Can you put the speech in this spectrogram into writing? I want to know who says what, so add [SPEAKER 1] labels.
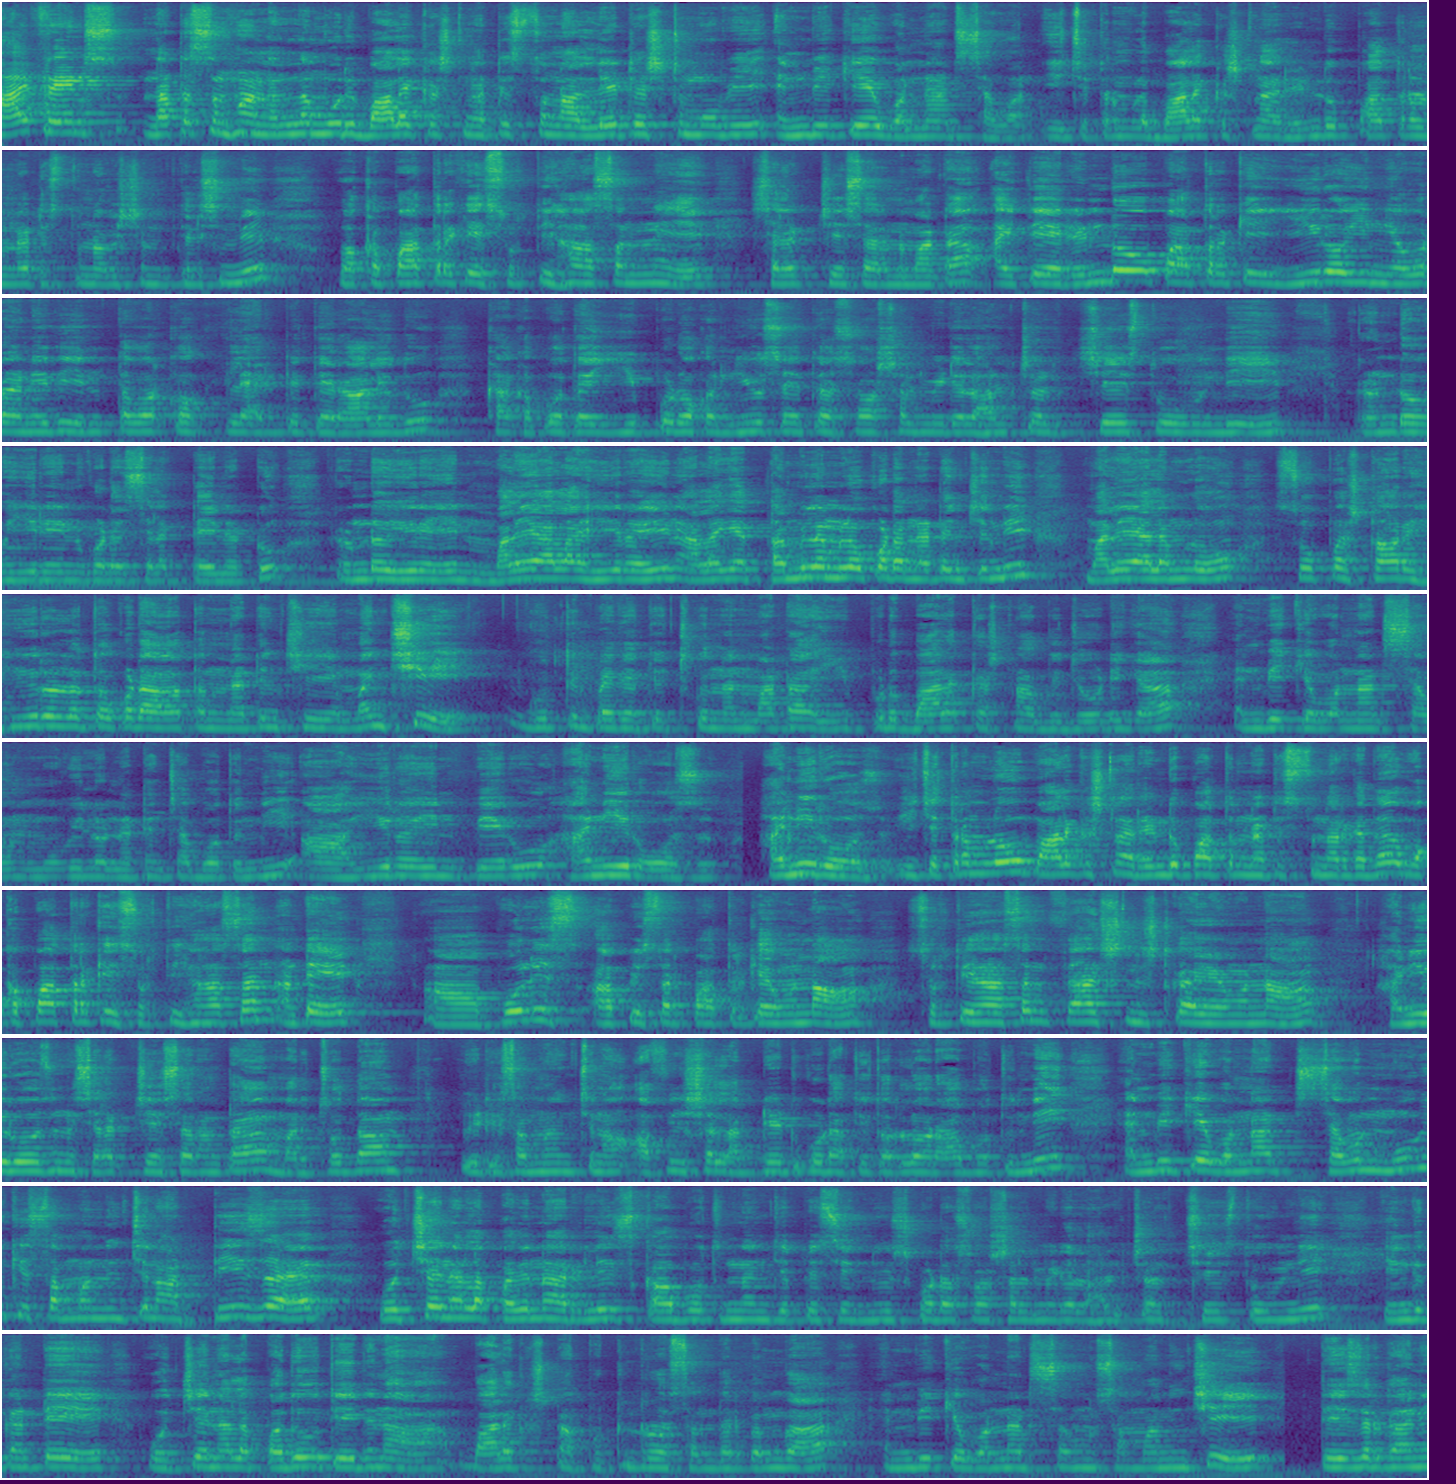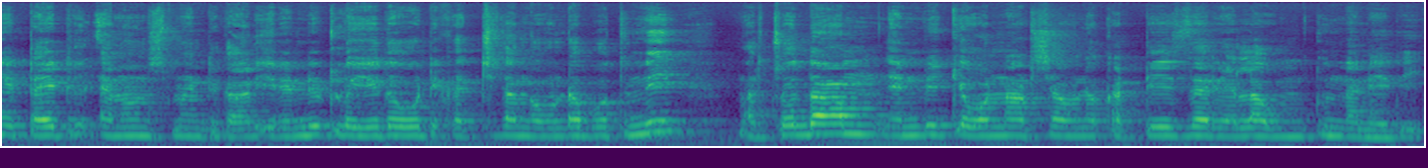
[SPEAKER 1] Hi friends నటసింహ నందమూరి బాలకృష్ణ నటిస్తున్న latest movie NBK one nought seven ఈ చిత్రంలో బాలకృష్ణ రెండు పాత్రలు నటిస్తున్న విషయం తెలిసిందే. ఒక పాత్రకి శృతి హాసన్ని సెలెక్ట్ చేశారనమాట అయితే రెండో పాత్రకి హీరోయిన్ ఎవరు అనేది ఇంతవరకు ఒక క్లారిటీ అయితే రాలేదు. కాకపోతే ఇప్పుడు ఒక న్యూస్ అయితే సోషల్ మీడియాలో హల్చల్ చేస్తూ ఉంది. రెండో హీరోయిన్ కూడా సెలెక్ట్ అయినట్టు రెండో హీరోయిన్ మలయాళ హీరోయిన్ అలాగే తమిళంలో కూడా నటించింది. మలయాళంలో సూపర్ స్టార్ హీరోలతో కూడా తను నటించి మంచి గుర్తింపు అయితే తెచ్చుకుందనమాట ఇప్పుడు బాలకృష్ణకు జోడీగా ఎన్బీకే వన్ నాట్ సెవెన్ మూవీలో నటించబోతుంది. ఆ హీరోయిన్ పేరు హనీ రోజ్. Honey rose. ఈ చిత్రంలో బాలకృష్ణ రెండు పాత్రలు నటిస్తున్నారు కదా. ఒక పాత్రకి శృతి హాసన్ అంటే పోలీస్ ఆఫీసర్ పాత్రకి ఏమన్నా శృతి హాసన్ ఫ్యాషనిస్ట్గా ఏమన్నా హనీ రోజును సెలెక్ట్ చేశారంట. మరి చూద్దాం. వీటికి సంబంధించిన అఫీషియల్ అప్డేట్ కూడా అతి త్వరలో రాబోతుంది. ఎన్బీకే వన్ నాట్ సెవెన్ మూవీకి సంబంధించిన టీజర్ వచ్చే నెల పదిన రిలీజ్ కాబోతుందని చెప్పేసి న్యూస్ కూడా సోషల్ మీడియాలో హల్చల్ చేస్తూ ఉంది. ఎందుకంటే వచ్చే నెల పదవ తేదీన బాలకృష్ణ పుట్టినరోజు సందర్భంగా ఎన్బీకే వన్ నాట్ సెవెన్ సంబంధించి టీజర్ కానీ టైటిల్ అనౌన్స్మెంట్ కానీ ఈ రెండిట్లో ఏదో ఒకటి ఖచ్చితంగా ఉండబోతుంది. మరి చూద్దాం ఎన్బీకే వన్ నాట్ సెవెన్ యొక్క టీజర్ ఎలా ఉంటుందనేది.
